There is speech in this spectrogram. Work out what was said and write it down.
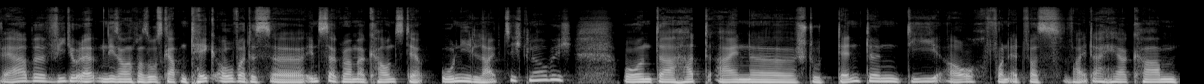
Werbevideo, oder nee, sagen wir mal so, es gab ein Takeover des äh, Instagram-Accounts der Uni Leipzig, glaube ich. Und da hat eine Studentin, die auch von etwas weiter herkam,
